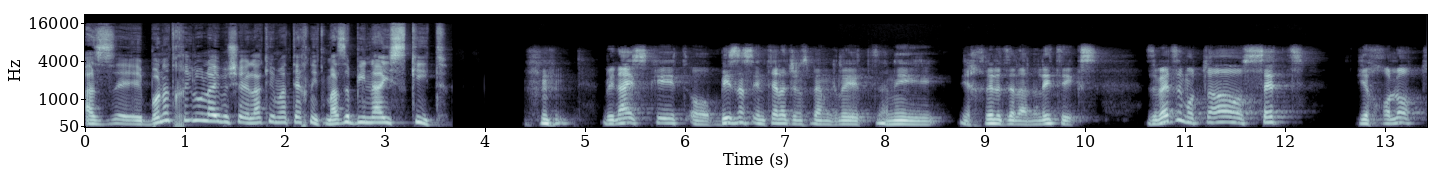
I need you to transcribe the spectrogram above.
אז אה, בוא נתחיל אולי בשאלה כמעט טכנית, מה זה בינה עסקית? בינה עסקית או business intelligence באנגלית, אני אכליל את זה לאנליטיקס, זה בעצם אותו סט יכולות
